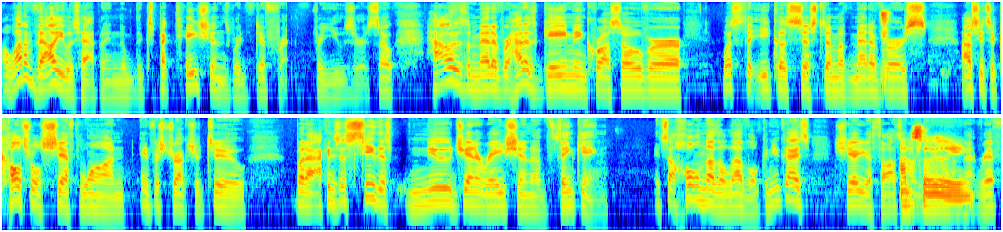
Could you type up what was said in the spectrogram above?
a lot of value is happening. The, the expectations were different for users. So how does the metaverse, how does gaming cross over? What's the ecosystem of metaverse? Obviously it's a cultural shift, one, infrastructure two, but I can just see this new generation of thinking it's a whole nother level. Can you guys share your thoughts on- Absolutely. on that riff?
